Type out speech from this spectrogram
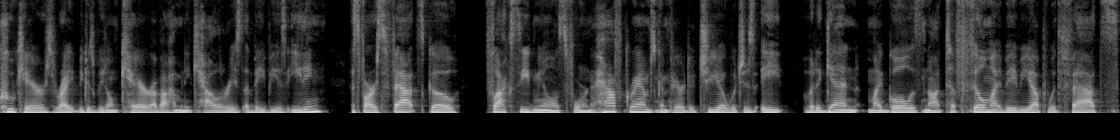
Who cares, right? Because we don't care about how many calories a baby is eating. As far as fats go, flaxseed meal is four and a half grams compared to chia, which is eight. But again, my goal is not to fill my baby up with fats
